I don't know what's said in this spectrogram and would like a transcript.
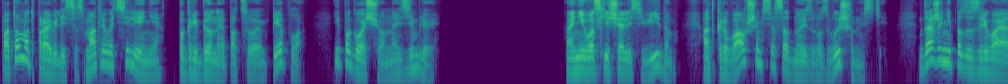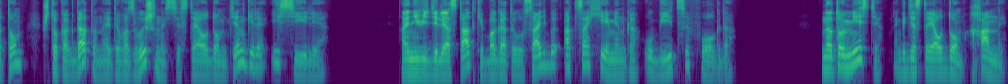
Потом отправились осматривать селение, погребенное под слоем пепла и поглощенное землей. Они восхищались видом, открывавшимся с одной из возвышенностей, даже не подозревая о том, что когда-то на этой возвышенности стоял дом Тенгеля и Силия. Они видели остатки богатой усадьбы отца Хеминга, убийцы Фогда. На том месте, где стоял дом Ханны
